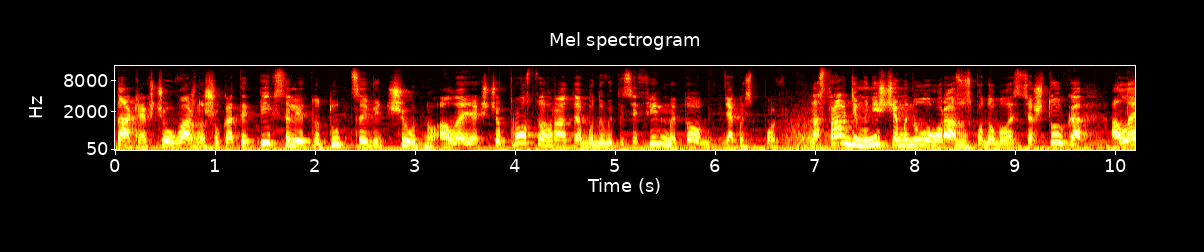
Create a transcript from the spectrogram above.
Так, якщо уважно шукати пікселі, то тут це відчутно, але якщо просто грати або дивитися фільми, то якось пофіг. Насправді мені ще минулого разу сподобалася ця штука, але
